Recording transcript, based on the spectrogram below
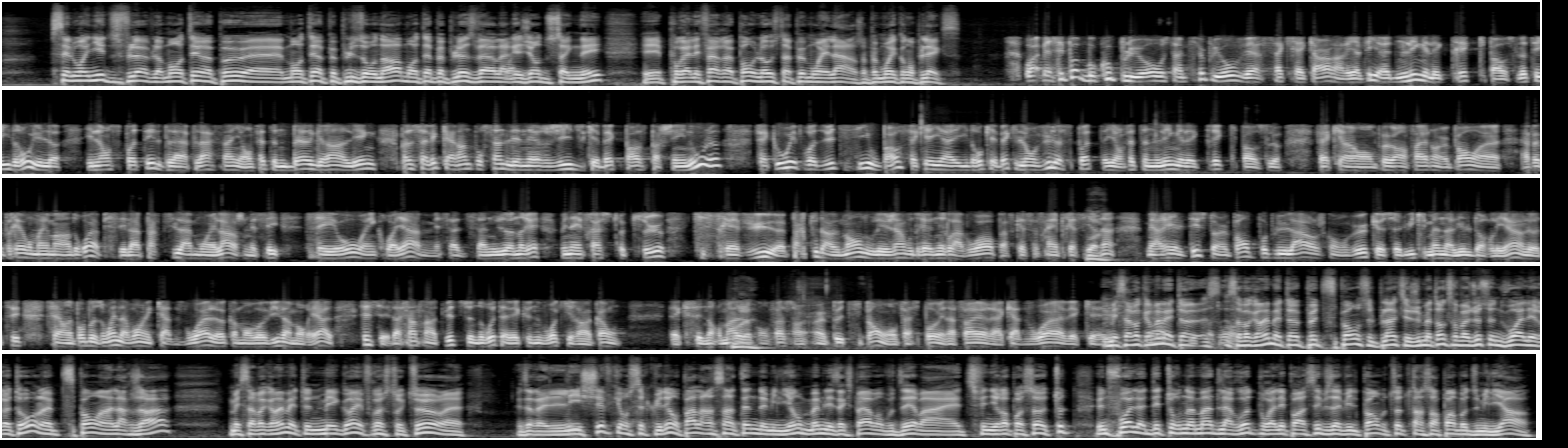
s'éloigner du fleuve, là, monter un peu, euh, monter un peu plus au nord, monter un peu plus vers la région du Saguenay, et pour aller faire un pont là où c'est un peu moins large, un peu moins complexe. Ouais, ben c'est pas beaucoup plus haut, c'est un petit peu plus haut vers Sacré-Cœur. En réalité, il y a une ligne électrique qui passe là. Tu sais, Hydro, ils, l'ont spoté la place. Hein. Ils ont fait une belle grande ligne. Parce que vous savez que 40% de l'énergie du Québec passe par chez nous. Là. Fait que où est produite ici, où passe? Fait qu'il y a Hydro-Québec, ils l'ont vu le spot. Ils ont fait une ligne électrique qui passe là. Fait qu'on peut en faire un pont euh, à peu près au même endroit. Puis c'est la partie la moins large, mais c'est c'est haut, incroyable. Mais ça, ça nous donnerait une infrastructure qui serait vue euh, partout dans le monde où les gens voudraient venir la voir parce que ce serait impressionnant. Mais en réalité, c'est un pont pas plus large qu'on veut que celui qui mène à l'île d'Orléans. Là, on n'a pas besoin d'avoir un quatre voies là, comme on va vivre à Montréal. La 138, c'est une route avec une voie qui rencontre. Fait que c'est normal qu'on fasse un, petit pont, on fasse pas une affaire à quatre voies avec. Euh, Mais ça va quand même être un, ça va quand même être un petit pont sur le plan que c'est juste, mettons que ça va juste une voie aller-retour, un petit pont en largeur, mais ça va quand même être une méga infrastructure. Euh, les chiffres qui ont circulé, on parle en centaines de millions. Même les experts vont vous dire, ben, tu finiras pas ça. Tout, une fois le détournement de la route pour aller passer vis-à-vis le pont, tout ça, tu t'en sors pas en bas du milliard.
